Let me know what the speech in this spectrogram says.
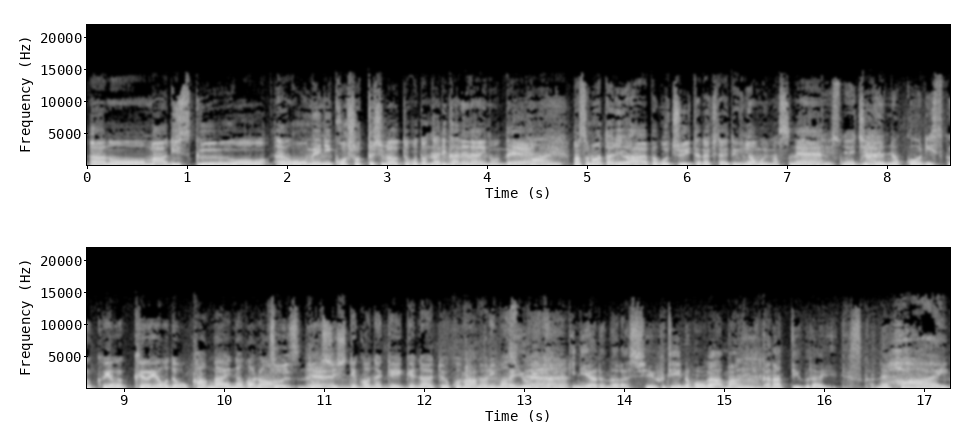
あのまあリスクをあの多めにこう背負ってしまうということになりかねないので、はい、まあ、そのあたりはやっぱご注意いただきたいというふうには思いますね。そうですね自分のこう、リスク許容度を考えながらそうです、ね、投資していかなきゃいけないということになりますね。まあ、より短期にやるなら CFD の方がまあいいかなっていうぐらいですかね。はい、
